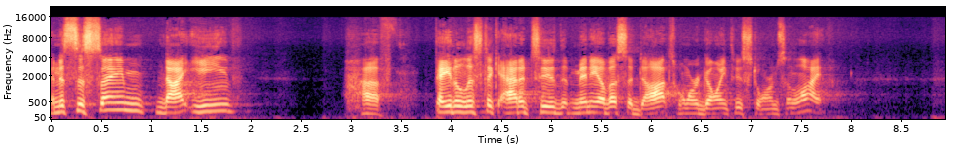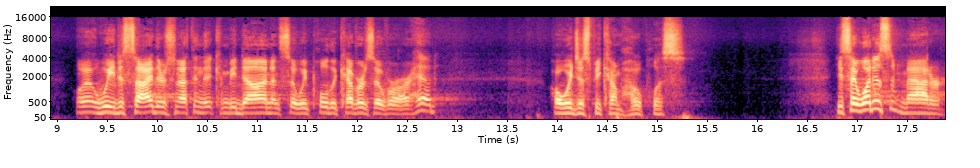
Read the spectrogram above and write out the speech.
And it's the same naive, uh, fatalistic attitude that many of us adopt when we're going through storms in life. We decide there's nothing that can be done, and so we pull the covers over our head, or we just become hopeless. You say, what does it matter?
